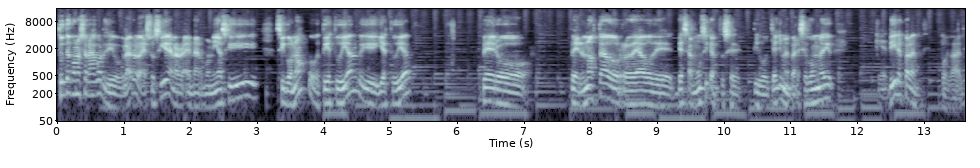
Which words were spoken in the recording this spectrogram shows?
¿tú te conoces los acordes? Digo, claro, eso sí, en, armonía sí, sí conozco, estoy estudiando y, y he estudiado, pero, pero no he estado rodeado de, de esa música, entonces digo, ya yo me parece como medio tires para adelante, pues vale.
